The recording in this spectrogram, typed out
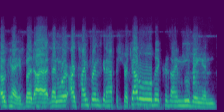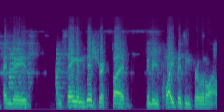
Okay, but uh, then we're, our time frame is going to have to stretch out a little bit because I'm moving in 10 days. I'm staying in the district, but going to be quite busy for a little while.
